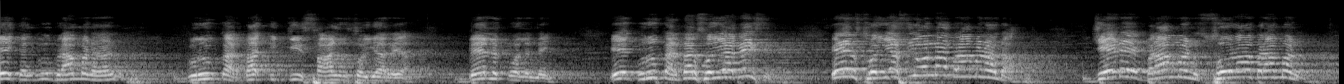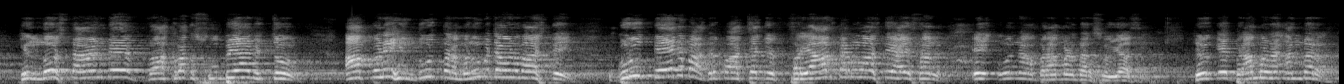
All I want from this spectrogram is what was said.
ਇਹ ਗੰਗੂ ਬ੍ਰਾਹਮਣ ਗੁਰੂ ਘਰ ਦਾ 21 ਸਾਲ ਰਸੋਈਆ ਰਿਹਾ। ਬਿਲਕੁਲ ਨਹੀਂ। ਇਹ ਗੁਰੂ ਘਰ ਦਾ ਰਸੋਈਆ ਨਹੀਂ ਸੀ। ਇਹ ਰਸੋਈਆ ਸੀ ਉਹਨਾਂ ਬ੍ਰਾਹਮਣਾਂ ਦਾ, ਜਿਹੜੇ ਬ੍ਰਾਹਮਣ 16 ਬ੍ਰਾਹਮਣ ਹਿੰਦੁਸਤਾਨ ਦੇ ਵੱਖ-ਵੱਖ ਸੂਬਿਆਂ ਵਿੱਚੋਂ ਆਪਣੇ ਹਿੰਦੂ ਧਰਮ ਨੂੰ ਬਚਾਉਣ ਵਾਸਤੇ, ਗੁਰੂ ਤੇਗ ਬਹਾਦਰ ਪਾਤਸ਼ਾਹ ਅੱਗੇ ਫਰਿਆਦ ਕਰਨ ਵਾਸਤੇ ਆਏ ਸਨ। ਇਹ ਉਹਨਾਂ ਬ੍ਰਾਹਮਣ ਦਾ ਰਸੋਈਆ ਸੀ। ਕਿਉਂਕਿ ਬ੍ਰਾਹਮਣ ਅੰਦਰ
